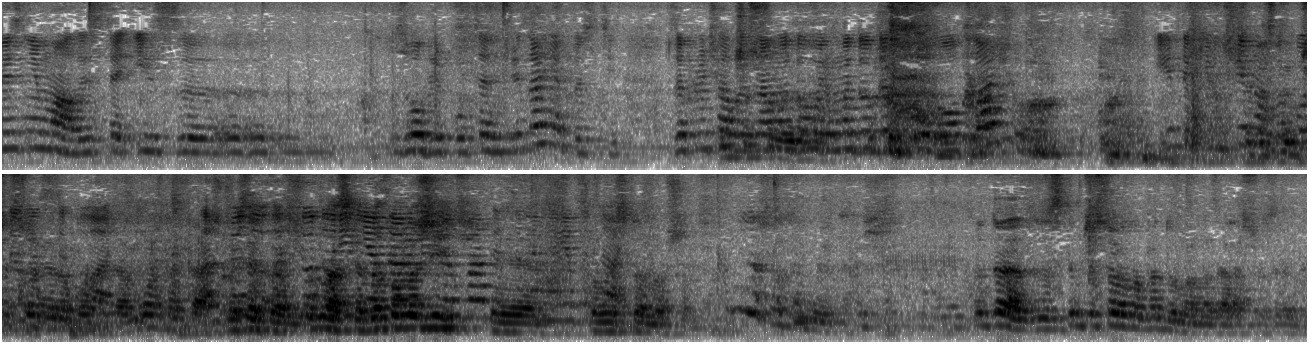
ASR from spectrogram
не знімалися із е, з обліку в центрі зайнятості, заключали з нами договір, ми додатково оплачували і таким чином виходили з ситуації. так, А що- Максим будь ласка, рівня допоможіть заробітної плати, це не е. Ну так, з тимчасово ми подумаємо зараз, що зробити.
